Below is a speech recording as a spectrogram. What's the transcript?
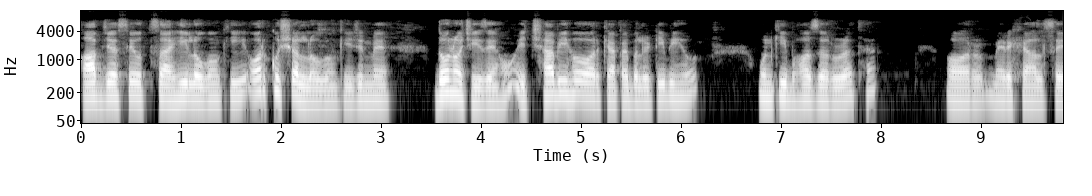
आप जैसे उत्साही लोगों की और कुशल लोगों की जिनमें दोनों चीज़ें हों, इच्छा भी हो और कैपेबिलिटी भी हो, उनकी बहुत ज़रूरत है और मेरे ख्याल से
